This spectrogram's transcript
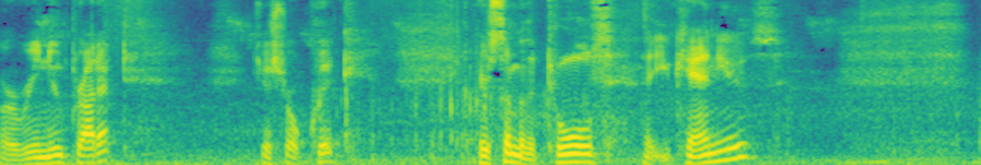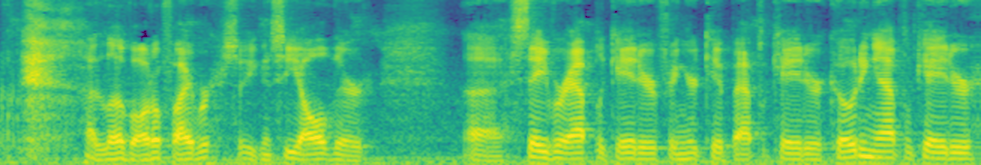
or renew product. Just real quick. Here's some of the tools that you can use. I love auto fiber, so you can see all their uh, saver applicator, fingertip applicator, coating applicator,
